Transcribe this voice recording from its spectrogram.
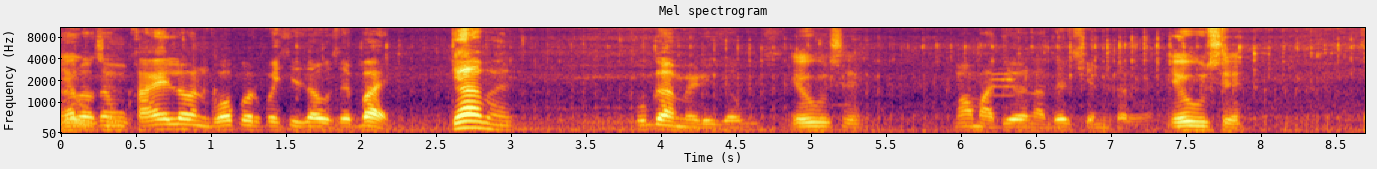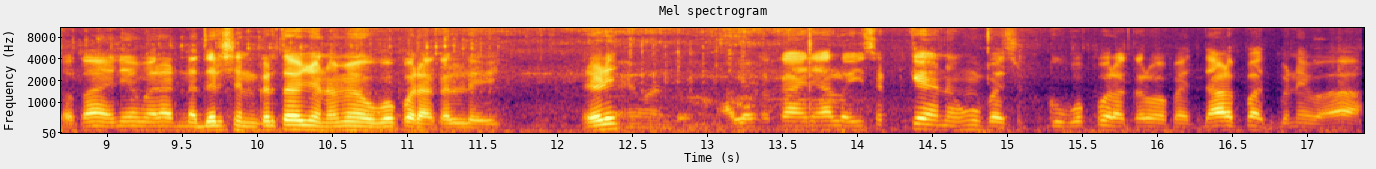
ચાલો તમે ખાઈ લો ને બપોર પછી જવું છે બાય. ક્યાં ભાઈ ઉગા મેળી જવું એવું છે. મામા દેવના દર્શન કરવા. એવું છે. તો કાંઈ નહીં અમારા આજના દર્શન કરતા આવજો ને અમે બપોરા કરી લેવી રેડી વાંધો હાલો. તો કાંઈ નહીં હાલો એ સટકે અને હું ભાઈ સટકું બપોરા કરવા ભાઈ દાળ ભાત બનાવ્યા. હા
